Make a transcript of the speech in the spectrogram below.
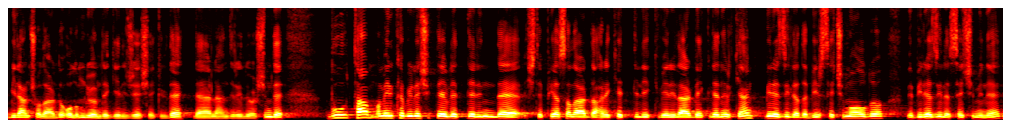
bilançolarda olumlu yönde geleceği şekilde değerlendiriliyor. Şimdi bu tam Amerika Birleşik Devletleri'nde işte piyasalarda hareketlilik, veriler beklenirken Brezilya'da bir seçim oldu ve Brezilya seçimini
